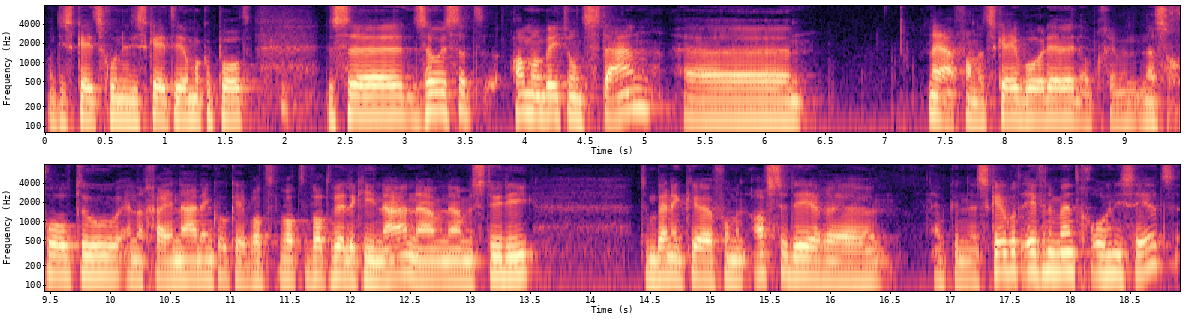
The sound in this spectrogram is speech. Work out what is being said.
want die skateschoenen die skaten helemaal kapot. Dus eh, zo is dat allemaal een beetje ontstaan. Nou ja, van het skateboarden op een gegeven moment naar school toe. En dan ga je nadenken, oké, wat, wat, wat wil ik hierna, na, na mijn studie? Toen ben ik voor mijn afstuderen, heb ik een skateboard evenement georganiseerd.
